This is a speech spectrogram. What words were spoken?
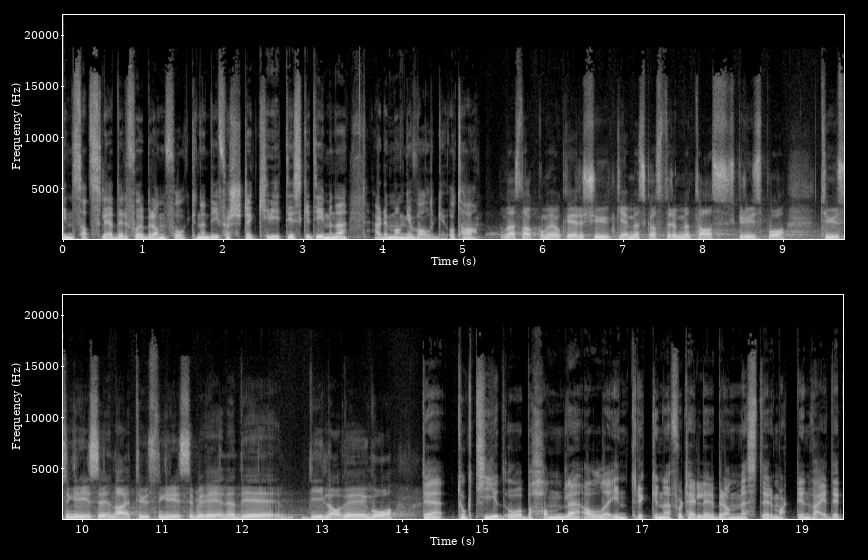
innsatsleder for brannfolkene de første kritiske timene, er det mange valg å ta. Om det er snakk om å evakuere sykehjemmet, skal strømmen tas, skrus på. 1000 griser, nei 1000 griser blir vi enige, de, de lar vi gå. Det tok tid å behandle alle inntrykkene, forteller brannmester Martin Weider.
